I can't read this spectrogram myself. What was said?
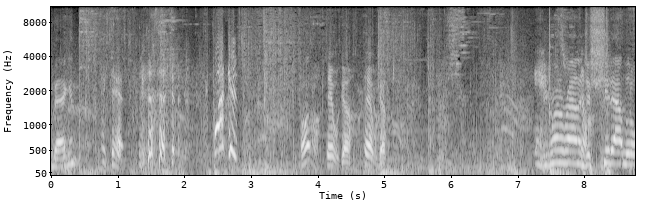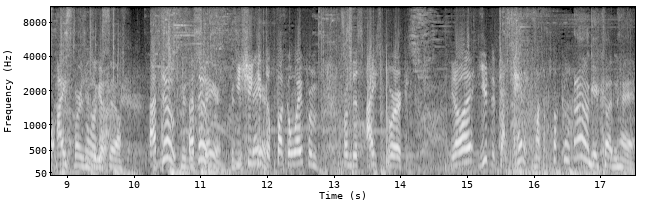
teabagging. Take that. Fuck it! Oh, There we go. There we go. you run around and just shit out little ice versions of yourself. I do. I do. scared, 'cause You should scared. get the fuck away from from this iceberg. You know what? You're the Titanic, motherfucker. I don't get cut in half.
